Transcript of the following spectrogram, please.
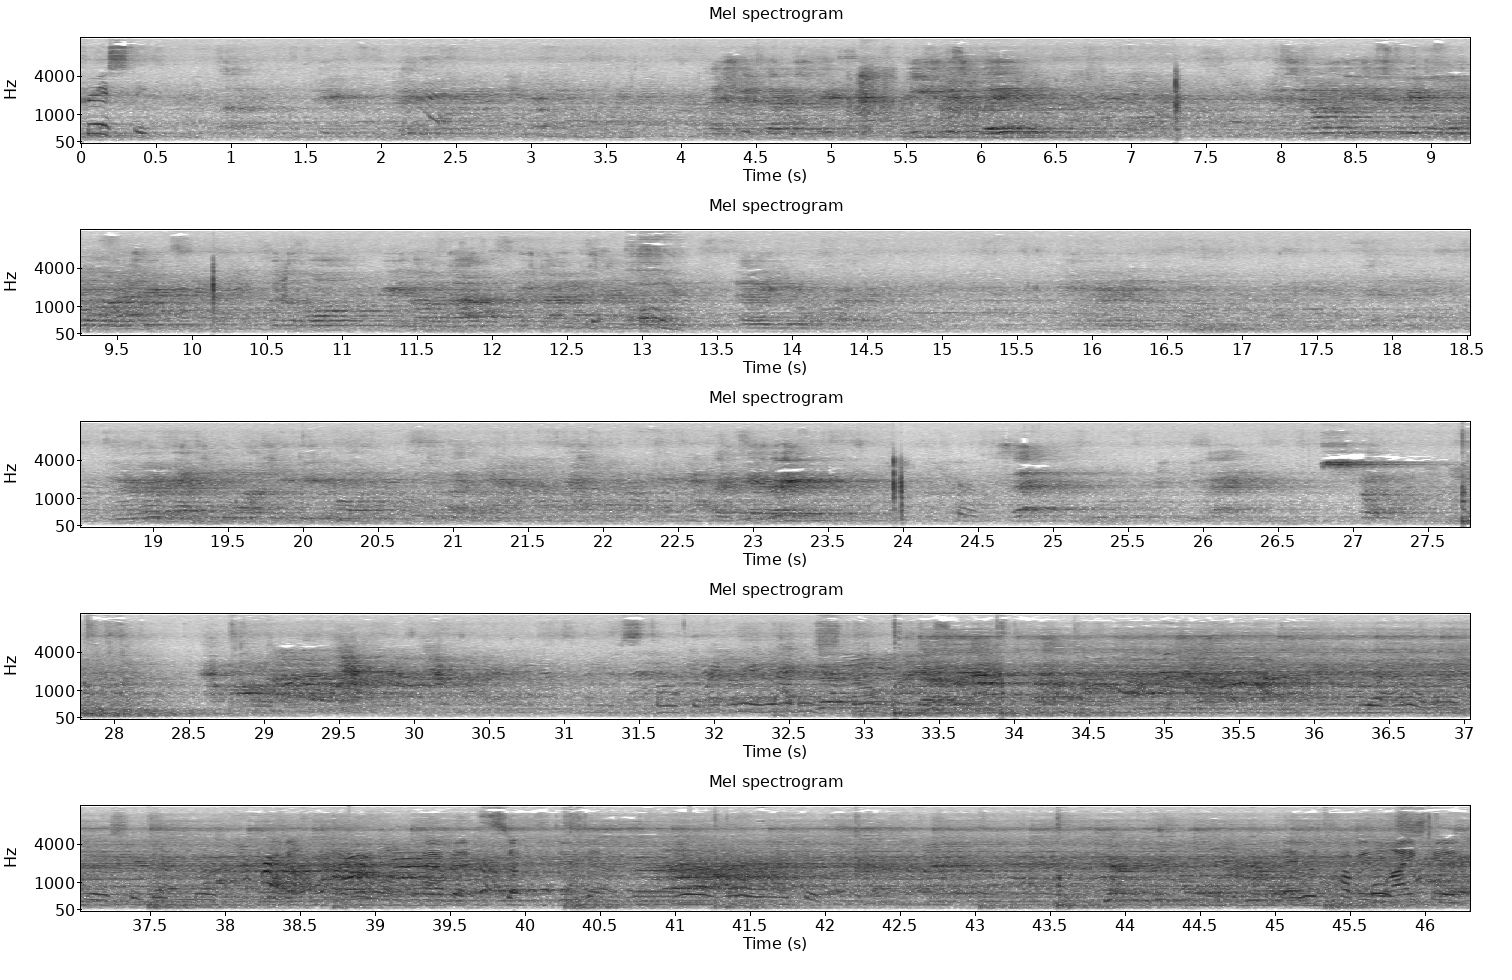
Christy. Easiest way is you know the easiest way to hold the launcher, put the ball where on top, first down and just kind of it. That way you. And remember, launch, ball. Right, you guys ready? Set. Okay. Go. Stonking. I mean, look at this stonking. Yeah, I don't like this. It doesn't don't have it to do that, Yeah, I don't like it. they would probably That's like it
